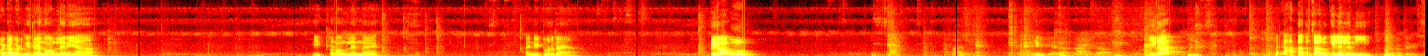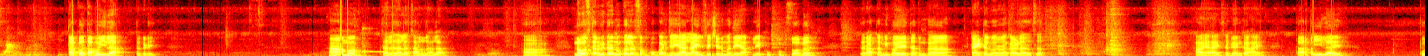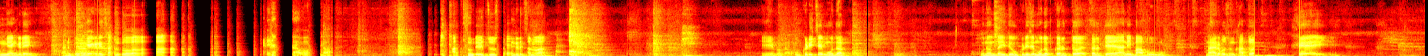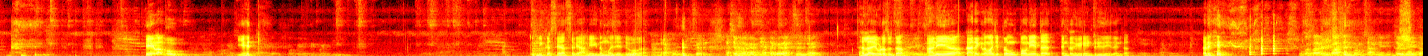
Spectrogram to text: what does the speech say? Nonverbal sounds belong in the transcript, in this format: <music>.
पटापट मित्रांनो ऑनलाईन या. एक पण ऑनलाईन नाही. काय नेटवर्क नाही हा. हे बाबू! इला अरे आता तर चालू केलेलं मी. ताक ताब इला तकडे. हां मग. झाला झाला चालू झाला. हां. नमस्कार मित्रांनो कलर्स ऑफ कोकणच्या या लाईव्ह सेशनमध्ये आपले खूप खूप स्वागत. तर आता मी खंय येता तुमका टायटलवरनं कळलाच असत हाय हाय सगळ्यांका हाय. तर आता मी इलय पुणग्यांकडे आणि पुणग्याकडे चालू दुसऱ्यांकडे चालू हे बघा उकडीचे मोदक. पूनमताई इथे उकडीचे मोदक करतोय करते आहे आणि बाबू बाहेर बसून खातोय. हे! हे बाबू! येत. तुम्ही कसे आहात सगळे? आम्ही एकदम मजेत येऊ बघा. झालं एवढंच होतं? आणि कार्यक्रमाचे प्रमुख पाहुणे येत आहेत. त्यांना घे एंट्री दे त्यांना. अरे!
